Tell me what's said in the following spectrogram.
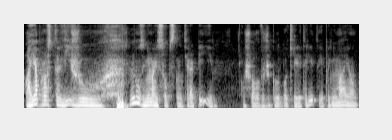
А я просто вижу, ну, занимаюсь собственной терапией, ушел в глубокий ретрит и понимаю,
